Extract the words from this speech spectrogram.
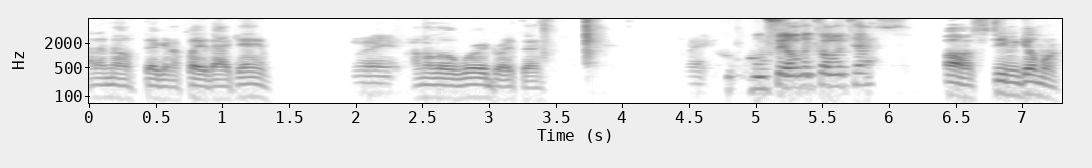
I don't know if they're gonna play that game. Right. I'm a little worried right there. Right. Who, who failed the COVID test? Oh, Stephon Gilmore.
